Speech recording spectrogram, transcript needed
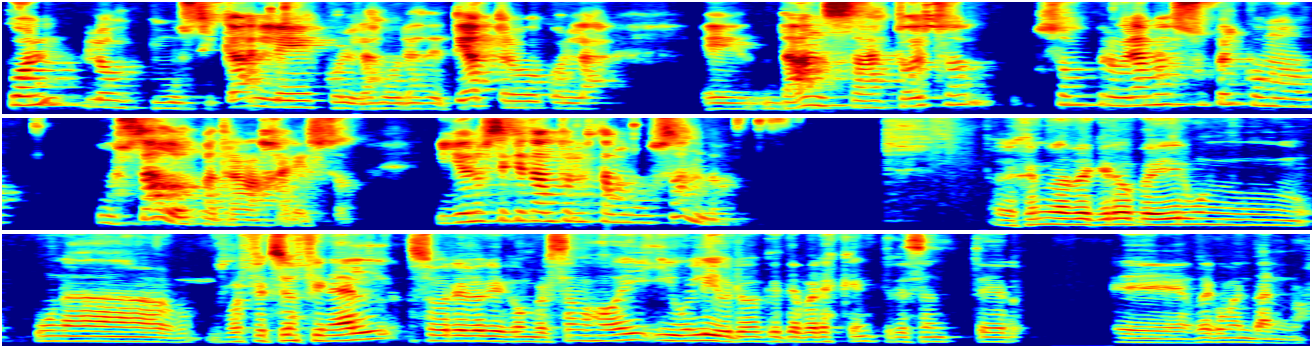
con los musicales, con las obras de teatro, con las eh, danzas, todo eso, son programas súper como usados para trabajar eso. Y yo no sé qué tanto lo estamos usando. Alejandra, te quiero pedir un, una reflexión final sobre lo que conversamos hoy y un libro que te parezca interesante eh, recomendarnos.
